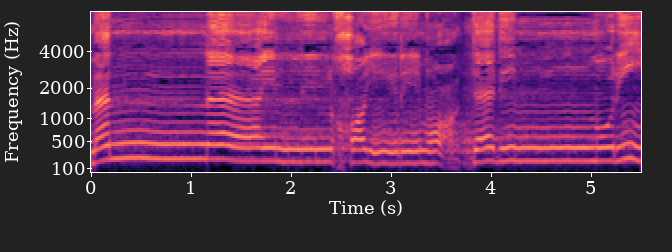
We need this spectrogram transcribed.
مناع للخير معتد مريب.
